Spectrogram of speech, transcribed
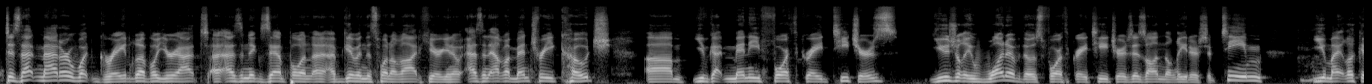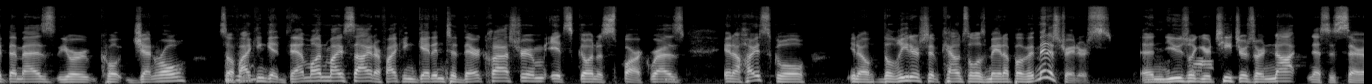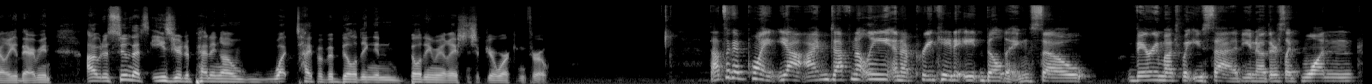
Does that matter what grade level you're at? As an example, and I've given this one a lot here. You know, as an elementary coach, um, you've got many fourth grade teachers. Usually, one of those fourth grade teachers is on the leadership team. Mm-hmm. You might look at them as your quote general. So mm-hmm. if I mm-hmm. can get them on my side, or if I can get into their classroom, it's going to spark. Whereas in a high school, you know, the leadership council is made up of administrators and usually your teachers are not necessarily there. I mean, I would assume that's easier depending on what type of a building and building relationship you're working through. That's a good point. Yeah, I'm definitely in a pre-K to 8 building. So very much what you said, you know, there's like one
